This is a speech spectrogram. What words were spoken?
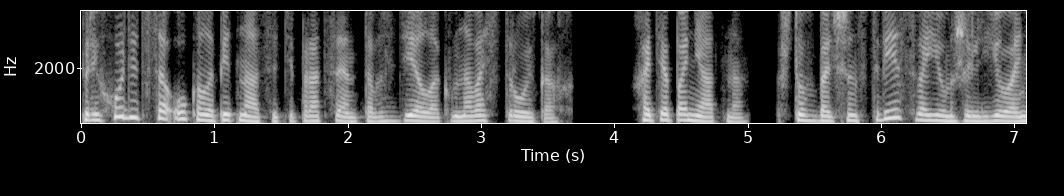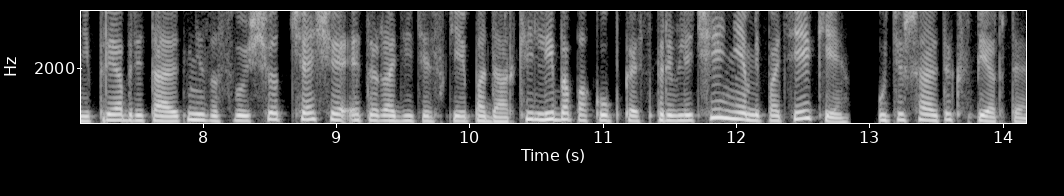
приходится около 15% сделок в новостройках. Хотя понятно, что в большинстве своем жилье они приобретают не за свой счет, чаще это родительские подарки либо покупка с привлечением ипотеки, утешают эксперты.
